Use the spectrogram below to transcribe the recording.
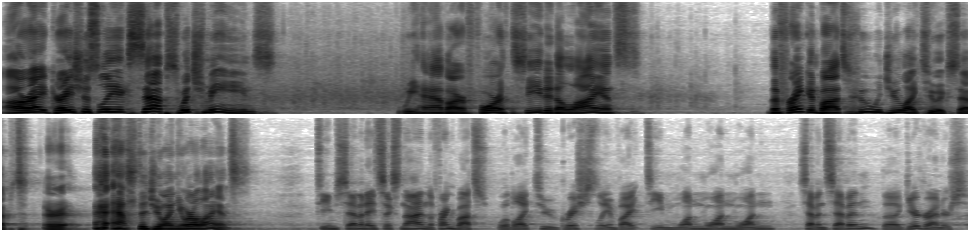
All right, graciously accepts, which means we have our fourth seeded alliance, the Frankenbots. Who would you like to accept or ask to join your alliance? Team 7869, the Frankenbots, would like to graciously invite Team 11177, the Gear Grinders.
